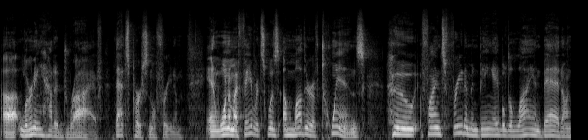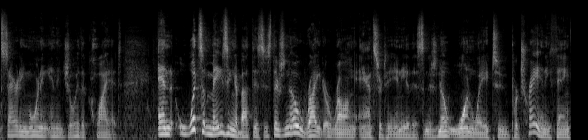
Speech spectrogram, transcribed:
Uh, learning how to drive. That's personal freedom. And one of my favorites was a mother of twins who finds freedom in being able to lie in bed on Saturday morning and enjoy the quiet. And what's amazing about this is there's no right or wrong answer to any of this, and there's no one way to portray anything.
